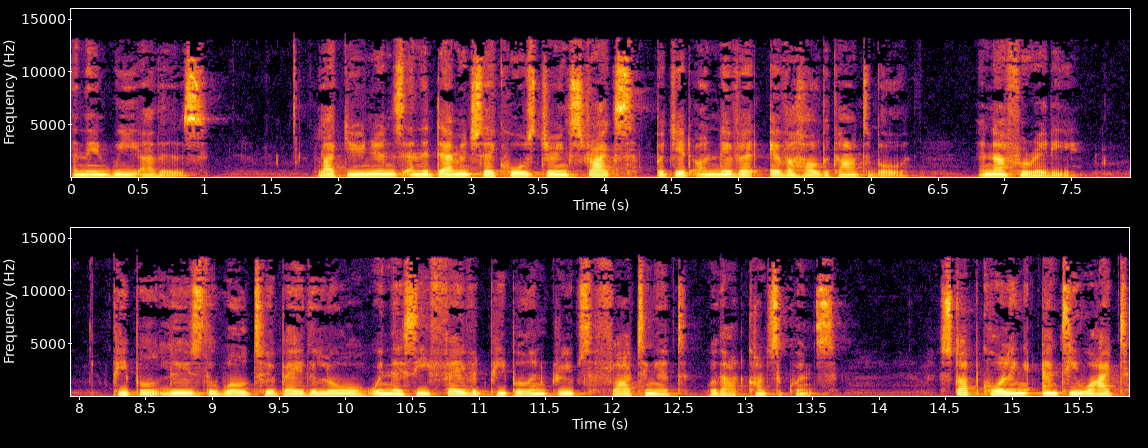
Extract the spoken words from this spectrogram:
and then we others. Like unions and the damage they cause during strikes, but yet are never ever held accountable. Enough already. People lose the will to obey the law when they see favored people and groups flouting it without consequence. Stop calling anti white,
